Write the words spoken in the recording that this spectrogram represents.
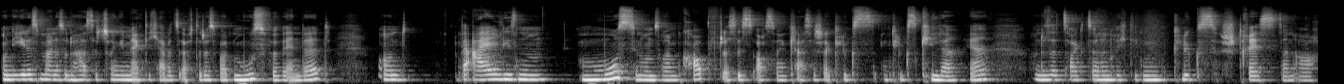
Und jedes Mal, also du hast jetzt schon gemerkt, ich habe jetzt öfter das Wort muss verwendet. Und bei all diesem Muss in unserem Kopf, das ist auch so ein klassischer Glücks, ein Glückskiller. Ja? Und das erzeugt so einen richtigen Glücksstress dann auch.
